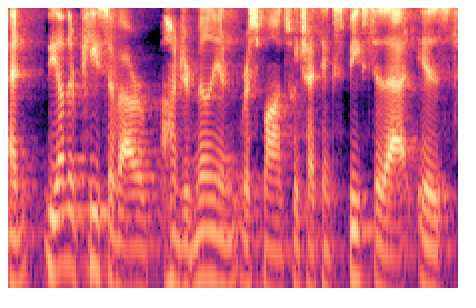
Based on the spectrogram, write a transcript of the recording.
and the other piece of our 100 million response, which I think speaks to that, is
